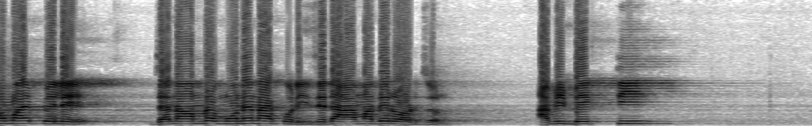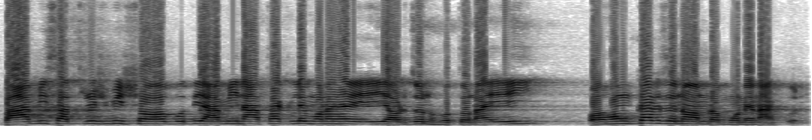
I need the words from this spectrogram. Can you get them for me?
সময় পেলে যেন আমরা মনে না করি যেটা আমাদের অর্জন। আমি ব্যক্তি বা আমি ছাত্র শিবির সভাপতি, আমি না থাকলে মনে হয় এই অর্জন হতো না, এই অহংকার যেন আমরা মনে না করি।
